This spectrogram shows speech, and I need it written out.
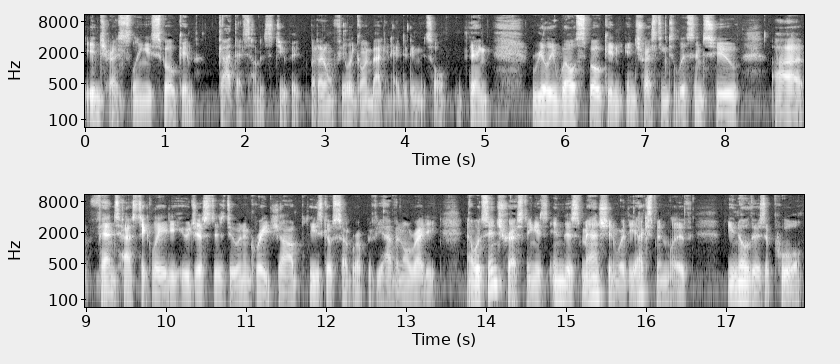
interestingly spoken. God, that sounded stupid, but I don't feel like going back and editing this whole thing. Really well spoken, interesting to listen to. Uh, fantastic lady who just is doing a great job. Please go sub if you haven't already. Now, what's interesting is in this mansion where the X Men live, you know there's a pool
